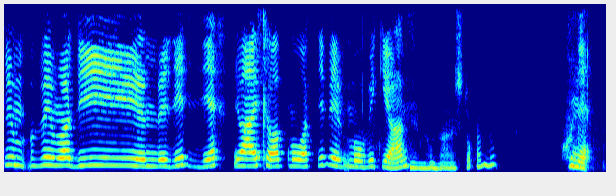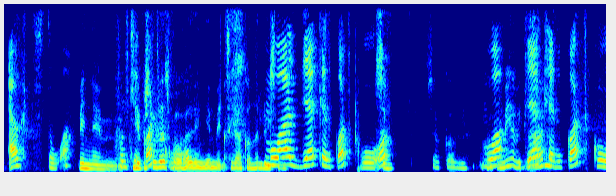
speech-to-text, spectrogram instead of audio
vi, vi må lige... Øh, lidt ja, vi rejser op, mor. Det vil, må vi gerne. Jamen, hun har stor om nu. Hun er alt stor. Men øhm, vi kan har besluttet os for at gå. holde hende hjemme, indtil der er kommet en løsning. Mor, jeg kan godt gå. Så, så går vi. Mor, vi jeg klarer kan godt gå.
